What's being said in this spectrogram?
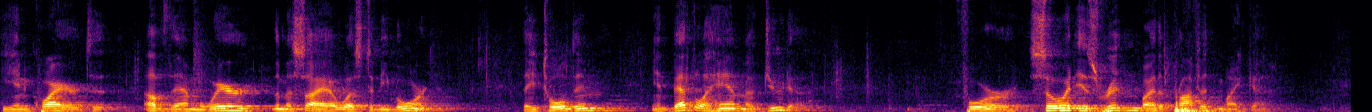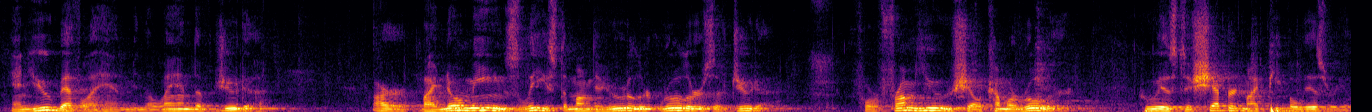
he inquired to, of them where the Messiah was to be born. They told him, In Bethlehem of Judah. For so it is written by the prophet Micah, And you, Bethlehem, in the land of Judah, are by no means least among the ruler, rulers of Judah. For from you shall come a ruler who is to shepherd my people Israel.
